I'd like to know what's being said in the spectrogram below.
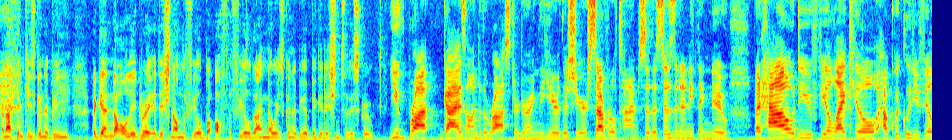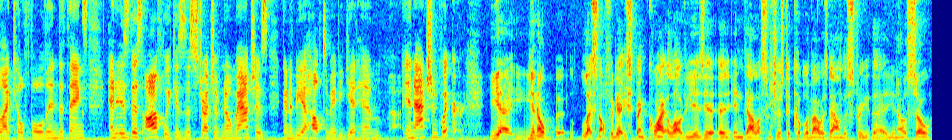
And I think he's going to be, again, not only a great addition on the field, but off the field, I know he's going to be a big addition to this group. You've brought guys onto the roster during the year this year several times, so this isn't anything new. But how do you feel like he'll, how quickly do you feel like he'll fold into things? And is this off week, is this stretch of no matches going to be a help to maybe get him uh, in action quicker? Yeah, you know, let's not forget he spent quite a lot of years in Dallas, just a couple of hours down the street there, you know. So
